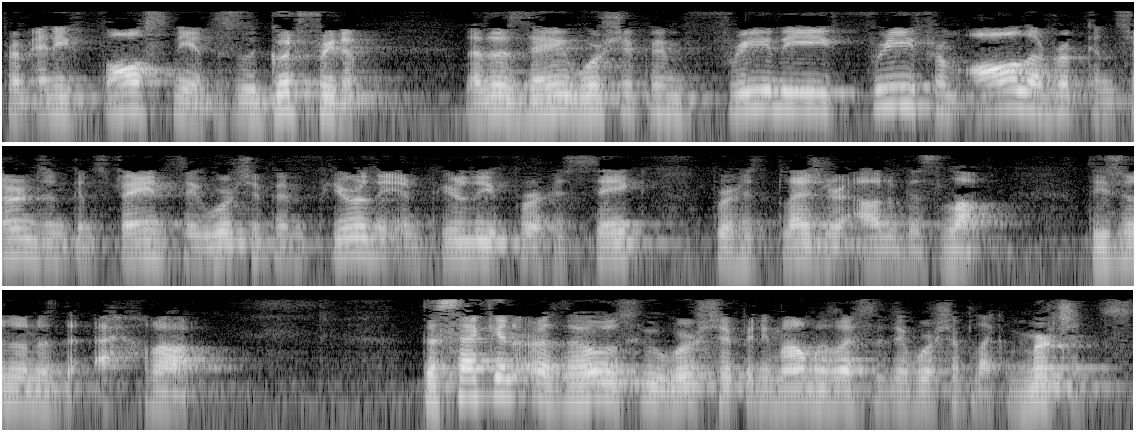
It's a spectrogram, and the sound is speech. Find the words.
from any false niyat. This is a good freedom. Other words, they worship Him freely, free from all of our concerns and constraints. They worship Him purely and purely for His sake, for His pleasure, out of His love. These are known as the ahrar. The second are those who worship, and Imam Ghazali says they worship like merchants.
